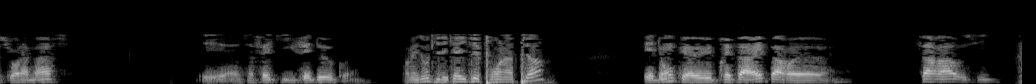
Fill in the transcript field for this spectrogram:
sur la masse et ça fait qu'il fait deux quoi. Ouais, mais donc il est qualifié pour Olympia. Et donc préparé par Farah aussi.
